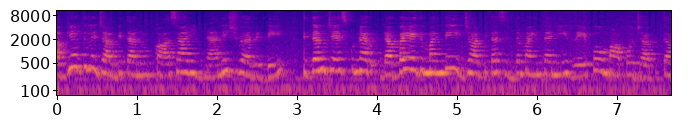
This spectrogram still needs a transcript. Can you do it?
అభ్యర్థుల జాబితాను కాసాని జ్ఞానేశ్వర్ రెడ్డి సిద్ధం చేసుకున్నారు. డెబ్బై ఐదు మంది జాబితా సిద్ధమైందని రేపో మాపో జాబితా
